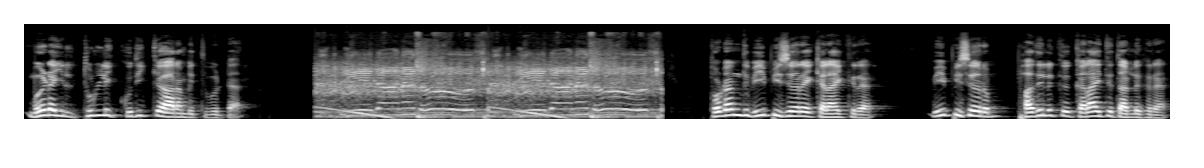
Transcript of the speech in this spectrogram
மேடையில் துள்ளி குதிக்க ஆரம்பித்து விட்டார். தொடர்ந்து விபி சேரை கலாய்க்கிறார். விபி சேரும் பதிலுக்கு கலாய்த்து தள்ளுகிறார்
